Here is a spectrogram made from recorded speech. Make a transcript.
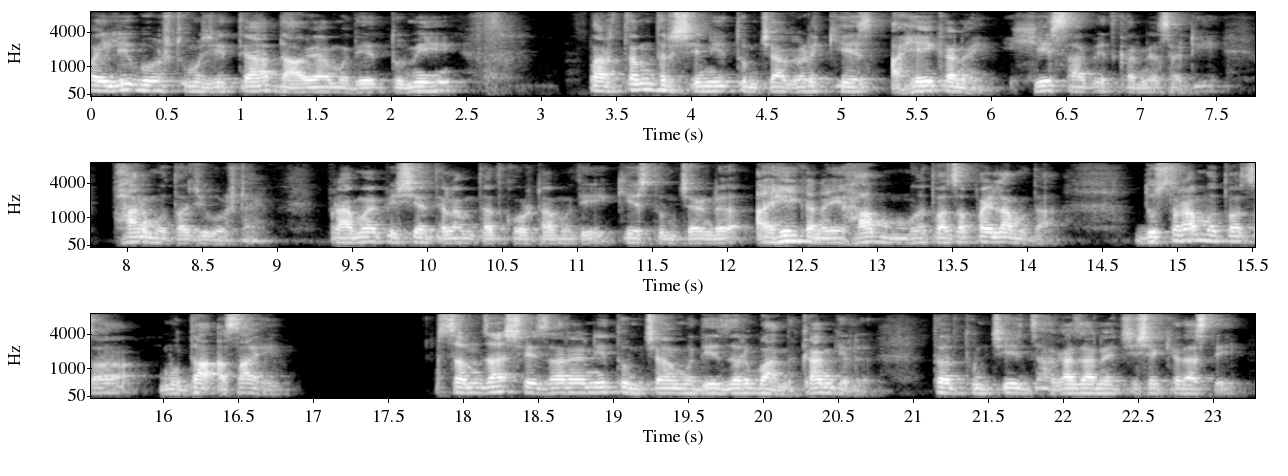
पहिली गोष्ट म्हणजे त्या दाव्यामध्ये तुम्ही प्रथमदर्शनी तुमच्याकडे केस आहे का नाही हे साबित करण्यासाठी फार महत्त्वाची गोष्ट आहे. प्रामापेशिया त्याला म्हणतात कोर्टामध्ये केस तुमच्याकडं आहे का नाही हा महत्त्वाचा पहिला मुद्दा. दुसरा महत्त्वाचा मुद्दा असा आहे समजा शेजाऱ्याने तुमच्यामध्ये जर बांधकाम केलं तर तुमची जागा जाण्याची शक्यता असते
